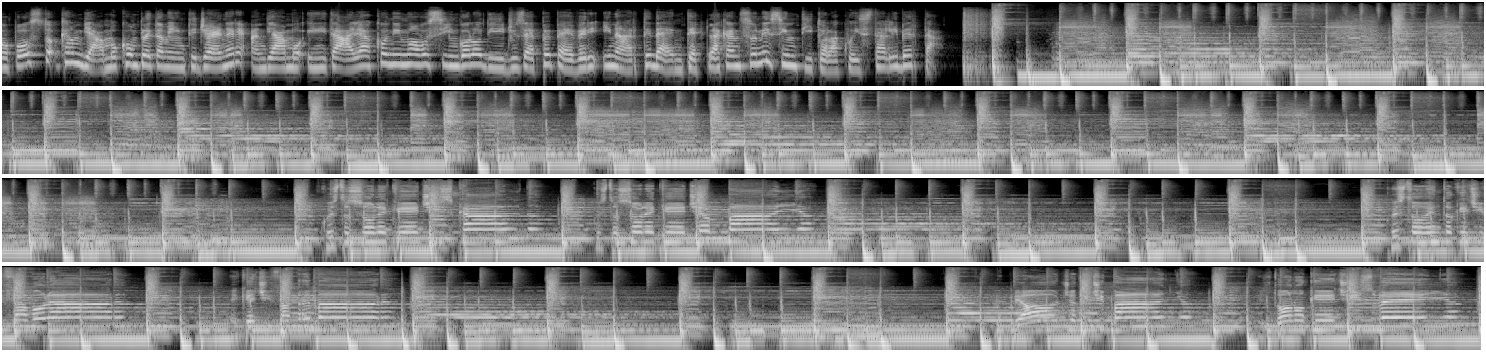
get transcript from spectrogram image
All'undicesimo posto cambiamo completamente genere, andiamo in Italia con il nuovo singolo di Giuseppe Peveri in arte dente. La canzone si intitola Questa libertà. Sole che ci scalda, questo sole che ci abbaglia. Questo vento che ci fa volare e che ci fa tremare. La pioggia che ci bagna, il tuono che ci sveglia.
